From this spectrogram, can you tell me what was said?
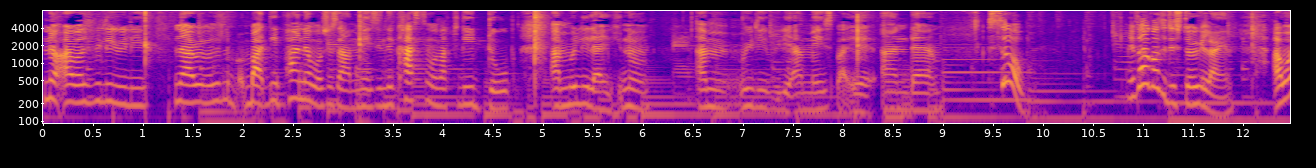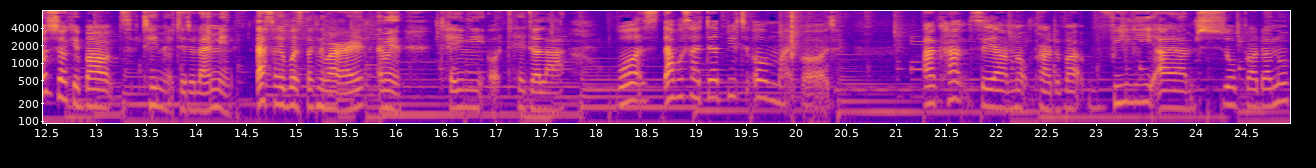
No, I was really, really no, I was but the panel was just amazing. The casting was actually dope. I'm really like, you know, I'm really, really amazed by it. And um, so if I go to the storyline, I want to talk about Temi Otedola. I mean, that's what everybody's talking about, right? I mean, Temi Otedola was that was her debut. Oh my god. I can't say I'm not proud of her. Really, I am so proud. I know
